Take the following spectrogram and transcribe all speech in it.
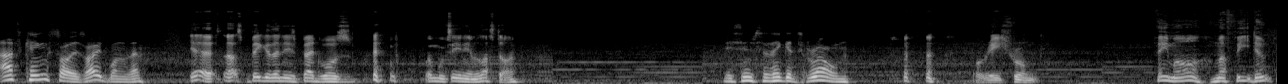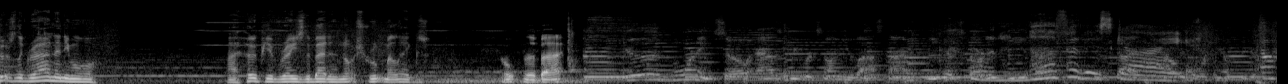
That's king size. I had one of them. Yeah, that's bigger than his bed was when we've seen him last time. He seems to think it's grown. Or he shrunk. Hey Ma, my feet don't touch the ground anymore. I hope you've raised the bed and not shrunk my legs. Oh, the back. Good morning. So, as we were telling you last time, we have started the Enough of this guy. Oh,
